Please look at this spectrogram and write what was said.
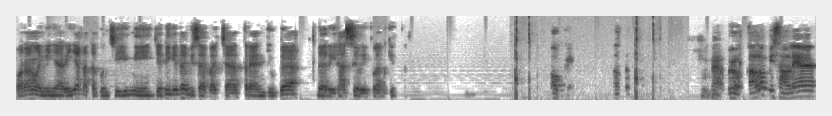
orang lagi nyarinya kata kunci ini. Jadi kita bisa baca tren juga dari hasil iklan kita. Oke. Noted. Nah, bro, kalau misalnya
